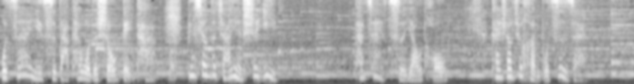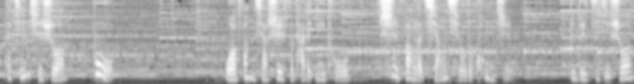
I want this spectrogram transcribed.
我再一次打开我的手给他，并向他眨眼示意。他再次摇头，看上去很不自在。他坚持说：“不。”我放下说服他的意图，释放了强求的控制，并对自己说：“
